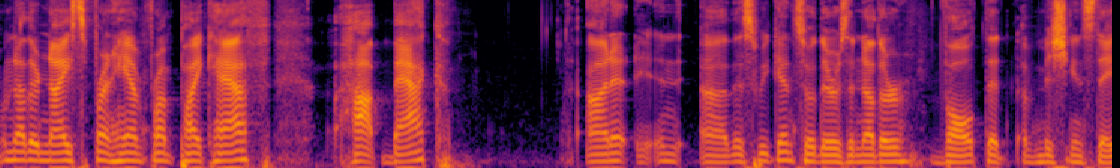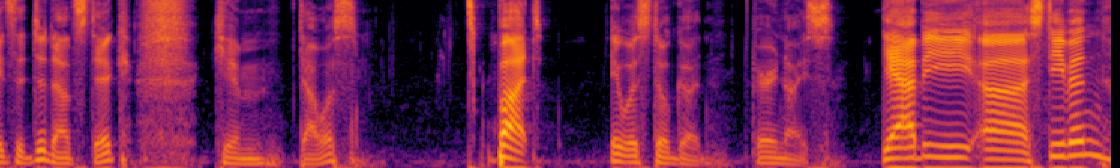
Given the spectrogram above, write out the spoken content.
Another nice front hand, front pike half. Hop back on it in, uh, this weekend. So there's another vault that of Michigan State's that did not stick, Kim Dallas. But it was still good. Very nice. Gabby uh, Steven,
